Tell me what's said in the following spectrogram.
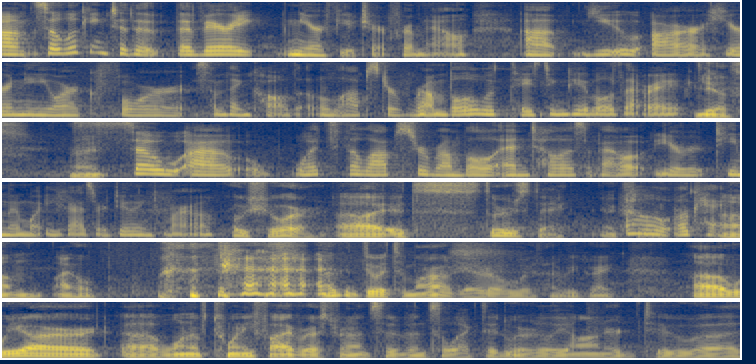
Um, so, looking to the, the very near future from now, uh, you are here in New York for something called a Lobster Rumble with Tasting Table. Is that right? Yes. Right. So, uh, what's the Lobster Rumble? And tell us about your team and what you guys are doing tomorrow. Oh, sure. Uh, it's Thursday, actually. Oh, okay. Um, I hope. I could do it tomorrow, get it over with. That'd be great. Uh, we are uh, one of 25 restaurants that have been selected. We're really honored to uh,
